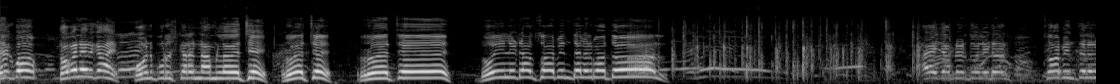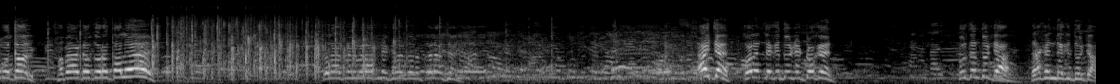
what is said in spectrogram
দেখব দোকানের গায়ে কোন পুরস্কারের নাম রয়েছে? রয়েছে রয়েছে দুই লিটার সয়াবিন তেলের বোতল। এই যে আপনার দুই লিটার সয়াবিন তেলের বোতল। সবাই একটা জোরে তালে। চলে আসবেন আপনি খেলার জন্য চলে আসেন। যে, তোলেন দেখে দুইটা টোকেন তুলতেন দুইটা, রাখেন দেখি দুইটা।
